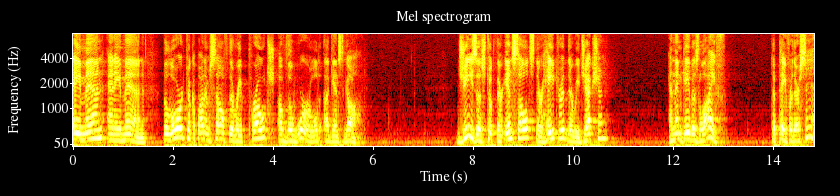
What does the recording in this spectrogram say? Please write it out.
Amen and amen. The Lord took upon himself the reproach of the world against God. Jesus took their insults, their hatred, their rejection, and then gave his life to pay for their sin.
